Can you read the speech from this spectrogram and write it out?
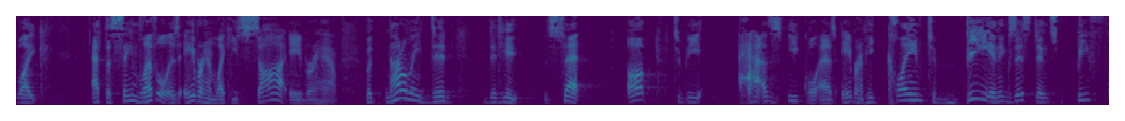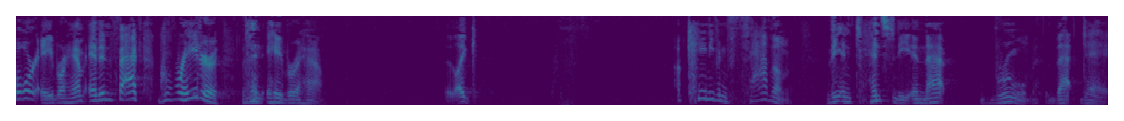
like at the same level as Abraham, like he saw Abraham. But not only did did he set up to be as equal as Abraham, he claimed to be in existence before Abraham, and in fact, greater than Abraham. Like, I can't even fathom the intensity in that room that day.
